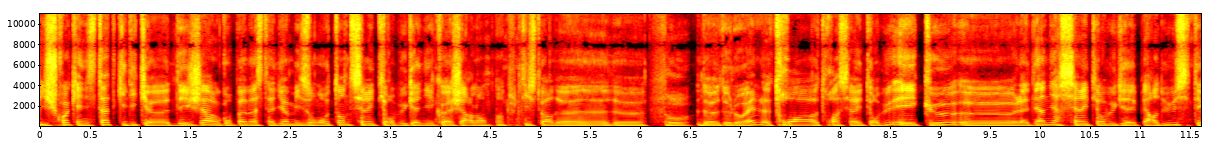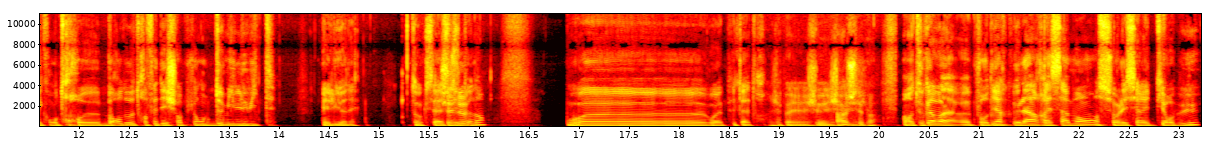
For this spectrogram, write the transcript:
je crois qu'il y a une stat qui dit que déjà au Groupama Stadium, ils ont autant de séries de tirs au but gagnées qu'à Gerland dans toute l'histoire de, de, Oh. de, de l'OL. Trois, trois séries de tirs au but. Et que euh, la dernière série de tirs au but qu'ils avaient perdue, c'était contre Bordeaux au Trophée des Champions 2008, les Lyonnais. Donc c'est assez Chez étonnant. Ouais, ouais peut-être. Je- Ah, je sais pas. En tout cas, voilà, pour dire Hmm. que là, récemment, sur les séries de tirs au but,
